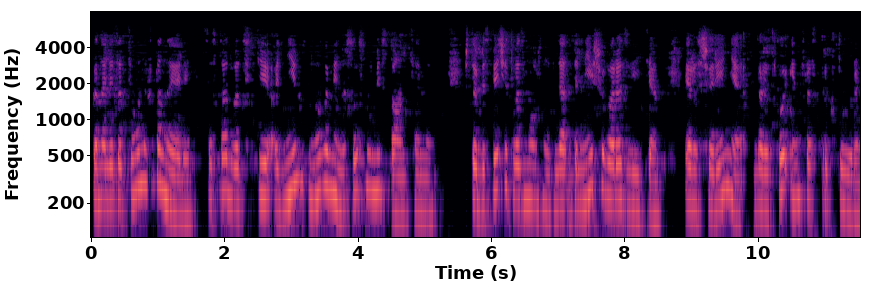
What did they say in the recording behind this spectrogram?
канализационных тоннелей со 121 новыми насосными станциями, что обеспечит возможность для дальнейшего развития и расширения городской инфраструктуры.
